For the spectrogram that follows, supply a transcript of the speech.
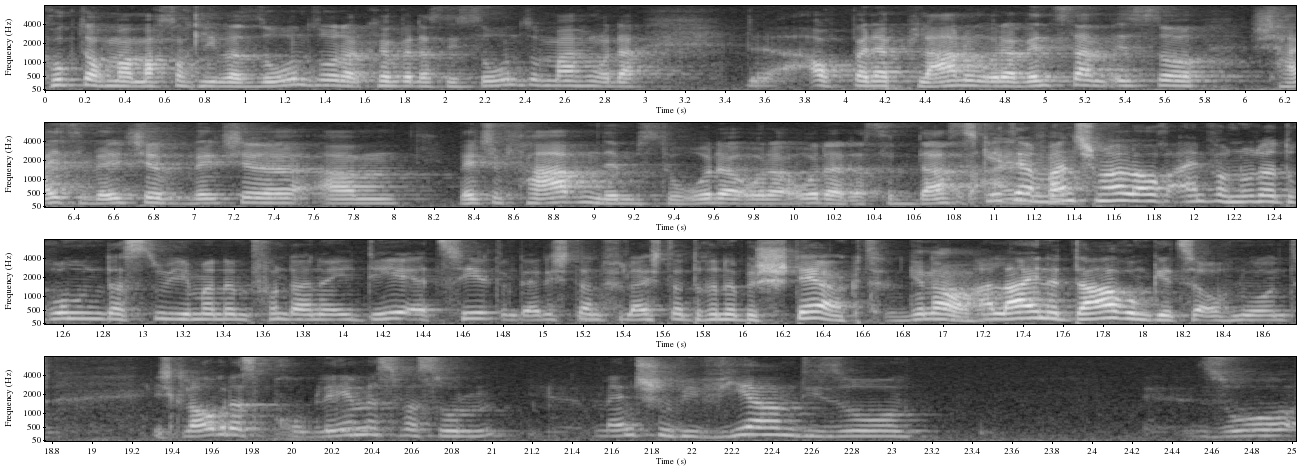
guck doch mal, mach's doch lieber so und so, da können wir das nicht so und so machen oder äh, auch bei der Planung oder wenn es dann ist so, scheiße, welche, welche, ähm, welche Farben nimmst du oder oder oder, dass du das Es geht ja manchmal auch einfach nur darum, dass du jemandem von deiner Idee erzählt und er dich dann vielleicht da drinnen bestärkt. Genau. Alleine darum geht es ja auch nur. Und ich glaube, das Problem ist, was so Menschen wie wir haben, die so, so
